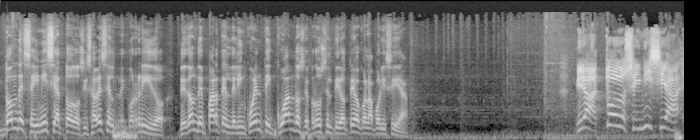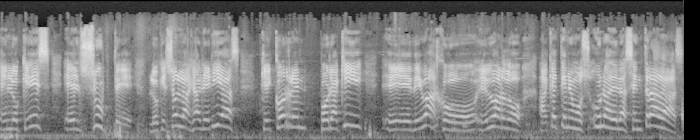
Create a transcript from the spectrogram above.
¿Dónde se inicia todo? Si sabes el recorrido, ¿de dónde parte el delincuente y cuándo se produce el tiroteo con la policía? Mirá, todo se inicia en lo que es el subte, lo que son las galerías que corren por aquí eh, debajo, Eduardo. Acá tenemos una de las entradas.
